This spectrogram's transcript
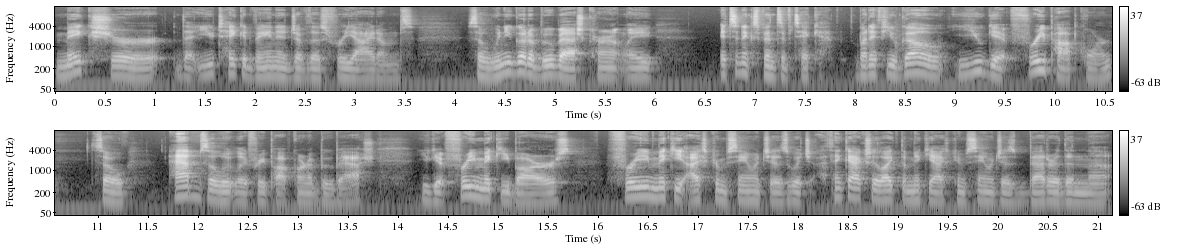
make sure that you take advantage of those free items. So when you go to Boo Bash currently, it's an expensive ticket. But if you go, you get free popcorn. So absolutely free popcorn at Boo Bash. You get free Mickey bars, free Mickey ice cream sandwiches, which I think I actually like the Mickey ice cream sandwiches better than the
